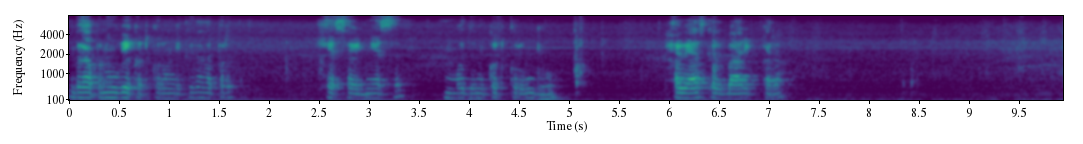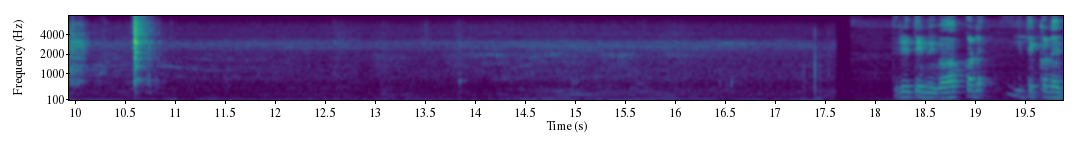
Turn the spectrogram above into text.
बघा आपण उभे कट करून घेतले. आता परत ह्या साईडने असं मधून कट करून घेऊ. हवे असल्यास बारीक करा. तर येते मी बघा कड इथे कढईत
